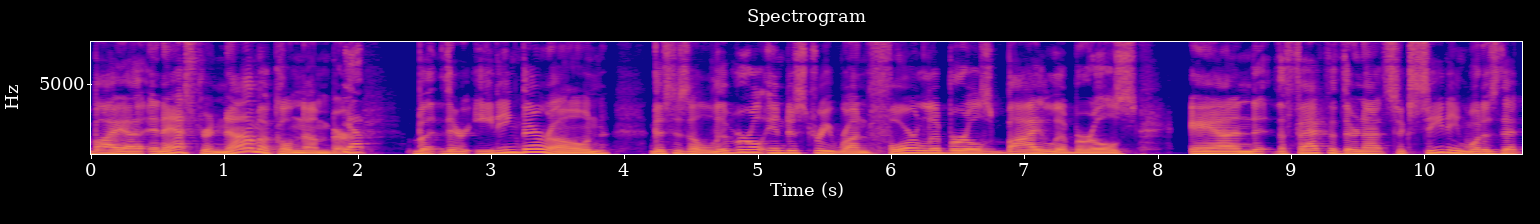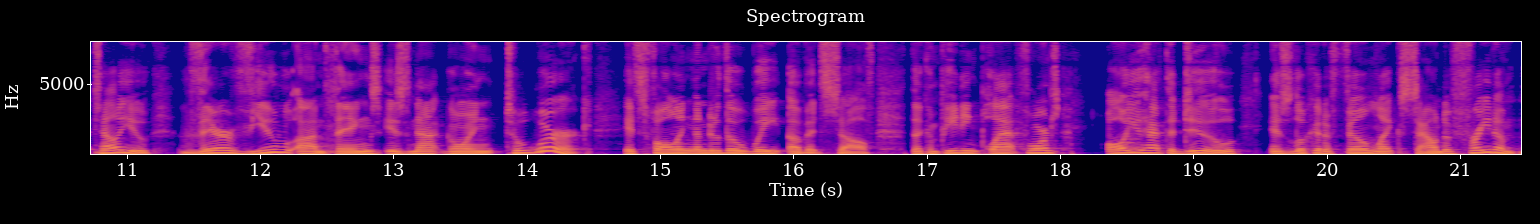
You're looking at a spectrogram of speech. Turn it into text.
by a, an astronomical number. Yep. But they're eating their own. This is a liberal industry run for liberals by liberals. And the fact that they're not succeeding, what does that tell you? Their view on things is not going to work. It's falling under the weight of itself. The competing platforms, all you have to do is look at a film like Sound of Freedom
